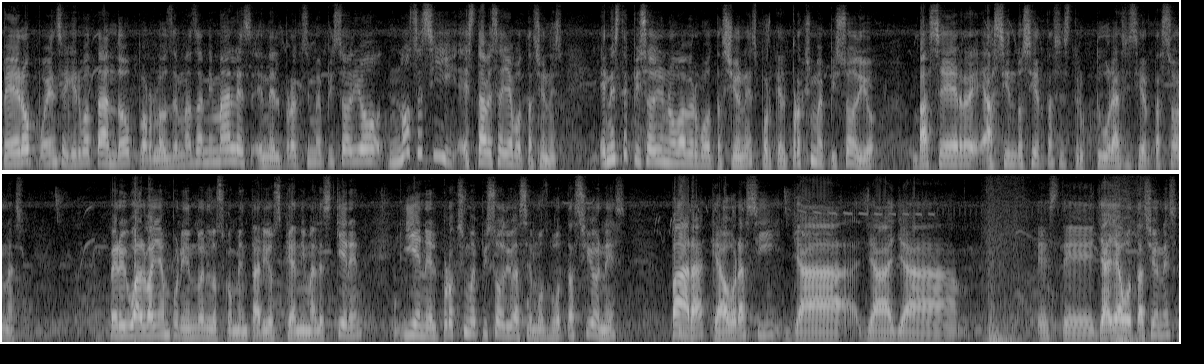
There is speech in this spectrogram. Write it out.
Pero pueden seguir votando por los demás animales. En el próximo episodio, no sé si esta vez haya votaciones. En este episodio no va a haber votaciones porque el próximo episodio va a ser haciendo ciertas estructuras y ciertas zonas. Pero igual vayan poniendo en los comentarios qué animales quieren. Y en el próximo episodio hacemos votaciones para que ahora sí ya, ya, ya, este, ya haya votaciones.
